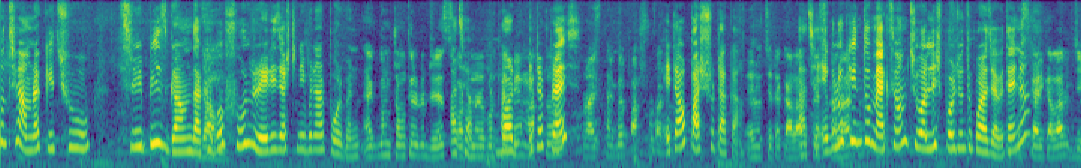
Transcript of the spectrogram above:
হচ্ছে আমরা কিছু থ্রি পিস গাউন দেখাবো ফুল রেডি জাস্ট নেবেন আর পরবেন। একদম চমৎকার একটা ড্রেস আচ্ছা, কটনের উপর থাকবে মাত্র price? প্রাইস থাকবে 500 টাকা। এটাও পাঁচশো টাকা। এই হচ্ছে এটা কালার আচ্ছা এগুলো কিন্তু ম্যাক্সিমাম চুয়াল্লিশ পর্যন্ত পরা যাবে তাই না? স্কাই কালার জি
